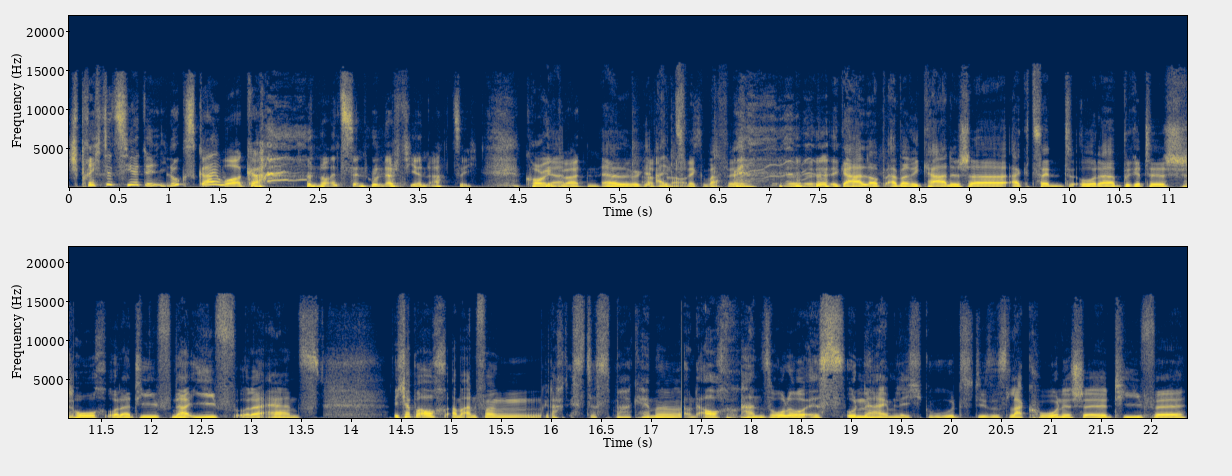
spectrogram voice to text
spricht jetzt hier den Luke Skywalker 1984. Corey ja, Burton. Ja, also wirklich Applaus. Allzweckwaffe. äh, egal ob amerikanischer Akzent oder britisch, hoch oder tief, naiv oder ernst. Ich habe auch am Anfang gedacht, ist das Mark Hamill? Und auch Han Solo ist unheimlich gut. Dieses lakonische, tiefe.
